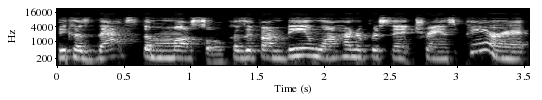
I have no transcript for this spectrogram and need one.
because that's the muscle. Because if I'm being 100% transparent,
